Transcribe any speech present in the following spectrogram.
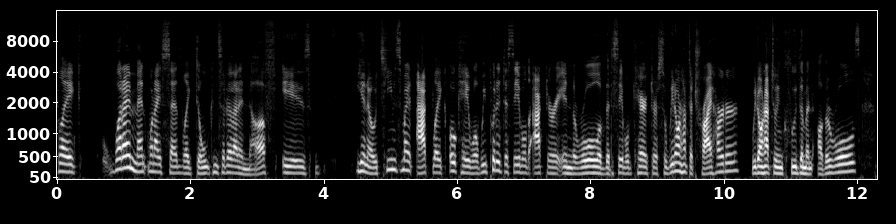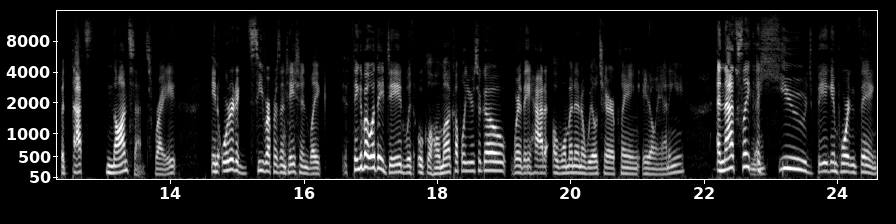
like what I meant when I said like don't consider that enough is you know, teams might act like, okay, well, we put a disabled actor in the role of the disabled character, so we don't have to try harder. We don't have to include them in other roles. But that's nonsense, right? In order to see representation, like think about what they did with Oklahoma a couple years ago, where they had a woman in a wheelchair playing Ado Annie. And that's like mm-hmm. a huge, big, important thing.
